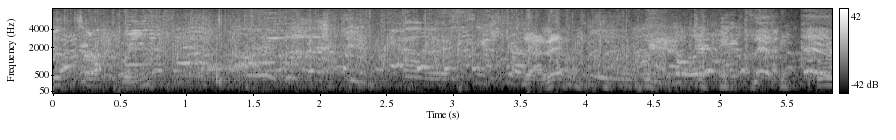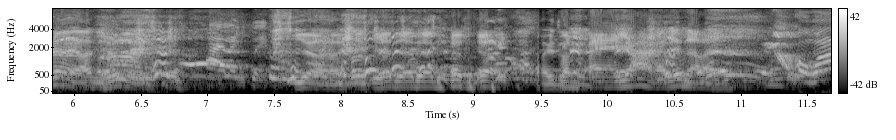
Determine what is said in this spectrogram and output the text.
It's a wing. อย่าเล่น Korean 아니 really. Yeah. เดี๋ยวเดี๋ยวเดี๋ยวเดี๋ยวเดี๋ยวมันแปลยากอะเล่นอะไร บอกว่า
